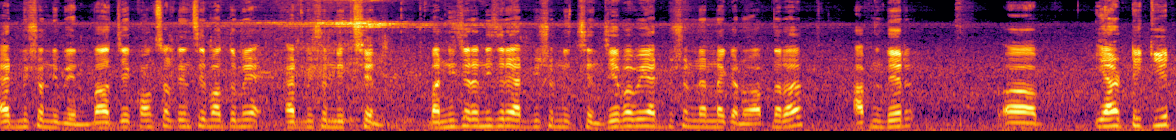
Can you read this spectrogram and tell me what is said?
অ্যাডমিশন নেবেন, বা যে কনসালটেন্সির মাধ্যমে অ্যাডমিশন নিচ্ছেন, বা নিজেরা নিজেরা অ্যাডমিশন নিচ্ছেন, যেভাবে অ্যাডমিশন নেন না কেন, আপনারা আপনাদের এয়ার টিকিট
